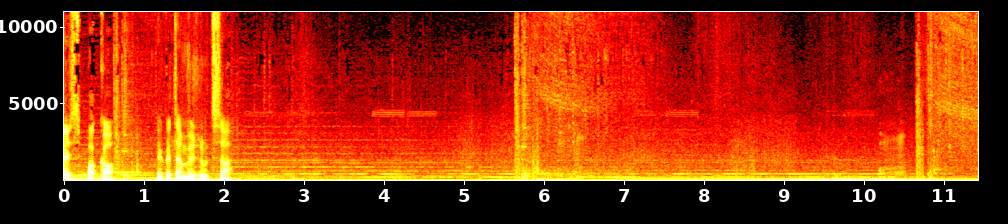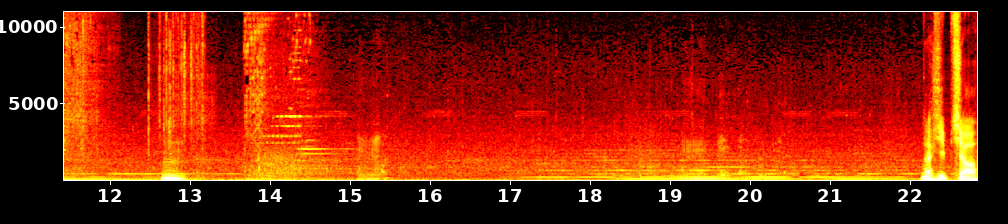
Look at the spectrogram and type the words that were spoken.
Ej, spoko. Tylko tam wyrzuca. Hmm. Na hipcio.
